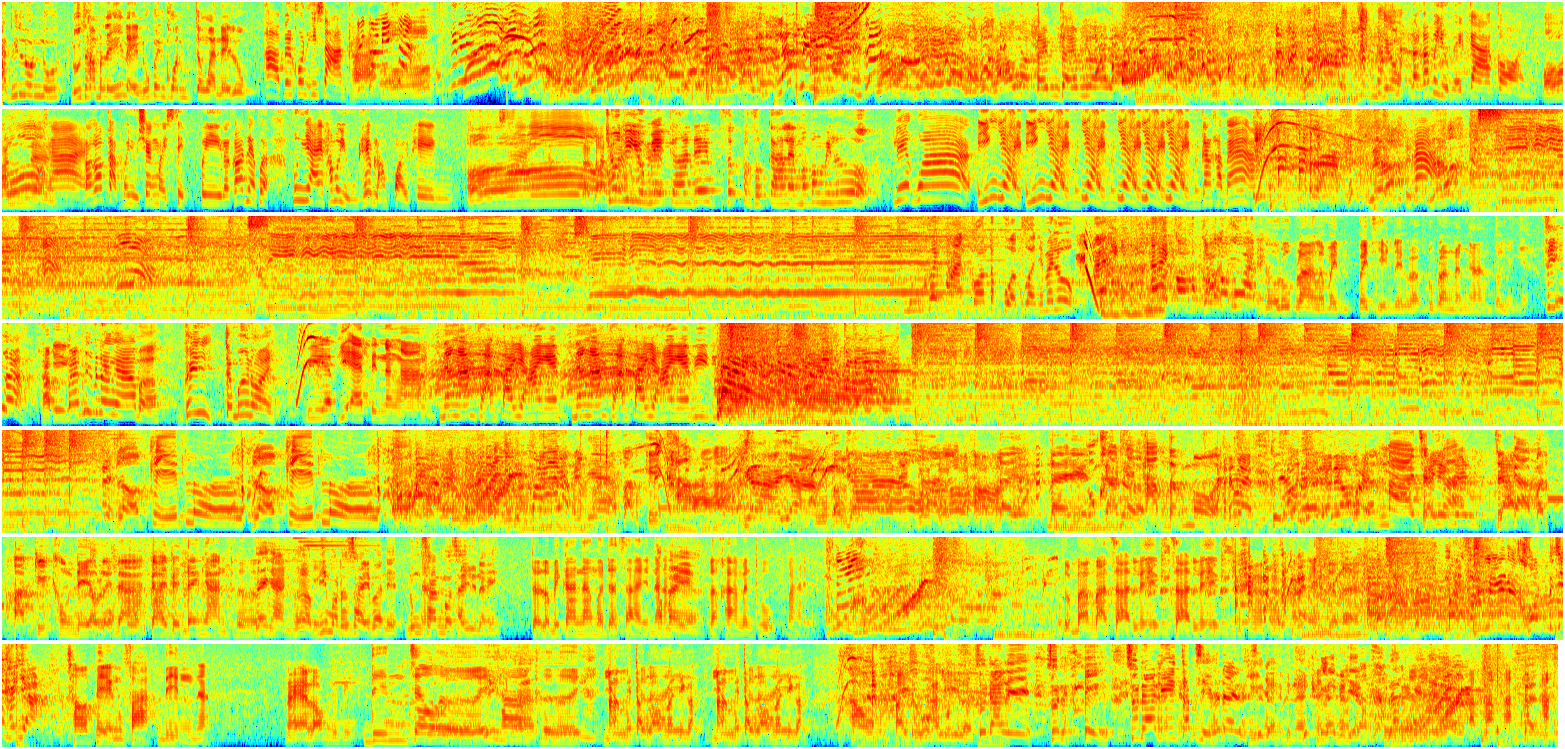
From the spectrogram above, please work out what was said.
าดพิรุณหนูหนูทำอะไรที่ไหนหนูเป็นคนจังหวัดไหนลูก อ่าเป็นคนอีสานเป็นคนอีสานอ๋อแล้ อยู่อเมริกาก่อนอ๋อใช่แล้วก็กลับมาอยู่เชียงใหม่ 10 ปี แล้วก็เนี่ยเพิ่งเพิ่งย้ายเข้ามาอยู่กรุงเทพหลังปล่อยเพลง อ๋อใช่ค่ะ แต่ตอนช่วงที่อยู่อเมริกาได้ประสบการณ์อะไรมาบ้างไหมลูก เรียกว่ายิ่งใหญ่ ยิ่งใหญ่เหมือนใหญ่เหมือนใหญ่ใหญ่ใหญ่เหมือนกันค่ะแม่ เหรอค่ะ เหรอเสียงอะมาเสียงเสียงหนูเคยผ่านกองประกวดมาก่อนใช่ไหมลูกเอ้ยใช่กองประกวด ดูรูปร่างแล้วไม่ไม่เถียงเลยครับรูปร่างนางงามต้องอย่างเงี้ย จริงป่ะครับ แฟนพี่เป็นนางงามเหรอ เฮ้ยจับมือหน่อย เบียร์พี่แอดเป็นนางงาม นางงามสารตายายไง นางงามสารตายายไงพี่หลอกกรีดเลย หลอกกรีดเลยไม่เนี่ยตัดกรีดขา อย่าอย่าต้องอย่า มันปากกิ๊กคงเดียวเลยนะ กลายเป็นได้งานเพิ่มได้งานเพิ่มพี่มอเตอร์ไซค์ป่ะเนี่ยนุ่งสั้นมอเตอร์ไซค์อยู่ไหน แต่เราไม่กล้านั่งมอเตอร์ไซค์นะทำไมอะราคามันถูกไปส่วนมากมาซาเล้งซาเล้งมาซาเล้งเป็นคนไม่ใช่ขยะ ชอบเพลงฝากดินน่ะ ไหนอะร้องสิพี่ ดินเจ้าเอ๋ยข้าเคยออะยู่ไม่ต้องร้องแล้วดีกว่าอะไม่ต้องร้องแล้วดีกว่าเอาไปสู่นาลีเลย สุนารีสุนารีสุนารีจำเสียงเขาได้เลยสุนารีเริ่มเกลียดเริ่มเกลียดเลย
